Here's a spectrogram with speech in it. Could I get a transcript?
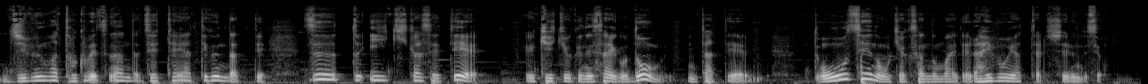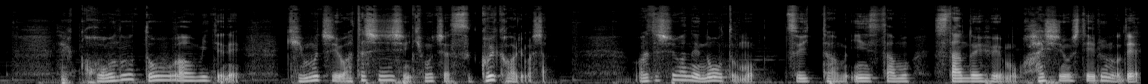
自分は特別なんだ絶対やっていくんだってずっと言い聞かせて結局ね最後ドームに立って大勢のお客さんの前でライブをやったりしてるんですよ。でこの動画を見てね気持ち私自身気持ちはすっごい変わりました。私はねノートもツイッターもインスタもスタンド FM も配信をしているので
